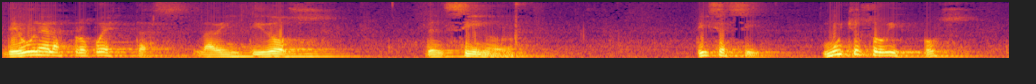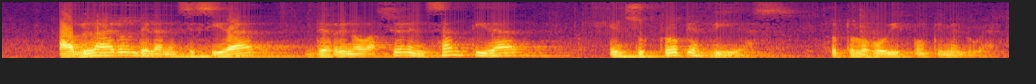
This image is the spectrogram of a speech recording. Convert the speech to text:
de una de las propuestas, la 22 del sínodo. Dice así, muchos obispos hablaron de la necesidad de renovación en santidad en sus propias vidas, sobre los obispos en primer lugar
